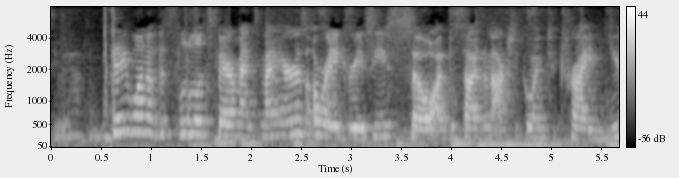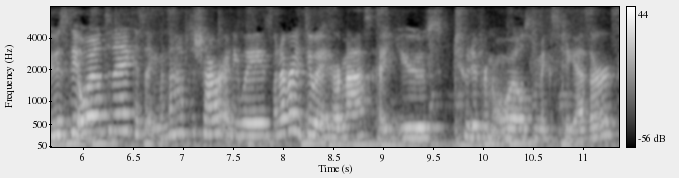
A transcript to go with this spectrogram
see what happens. Day one of this little experiment, my hair is already greasy, so I've decided I'm actually going to try and use the oil today because I'm gonna have to shower anyways. Whenever I do a hair mask, I use two different oils mixed together.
